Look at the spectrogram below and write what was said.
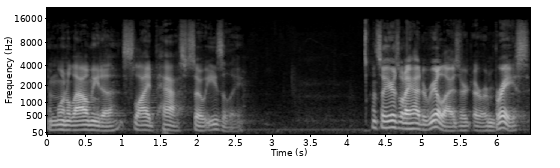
and won't allow me to slide past so easily. And so here's what I had to realize or, or embrace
